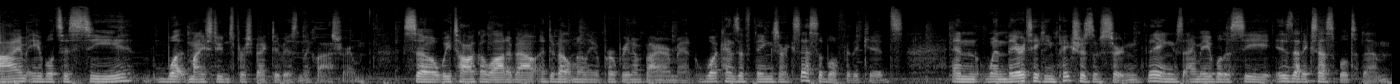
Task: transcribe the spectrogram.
I'm able to see what my students' perspective is in the classroom. So we talk a lot about a developmentally appropriate environment, what kinds of things are accessible for the kids. And when they're taking pictures of certain things, I'm able to see, is that accessible to them?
